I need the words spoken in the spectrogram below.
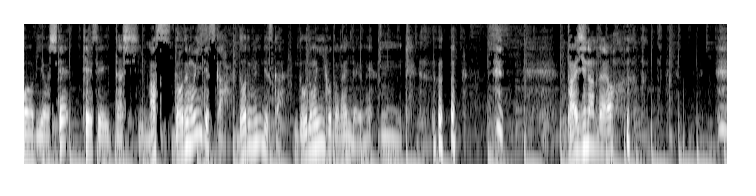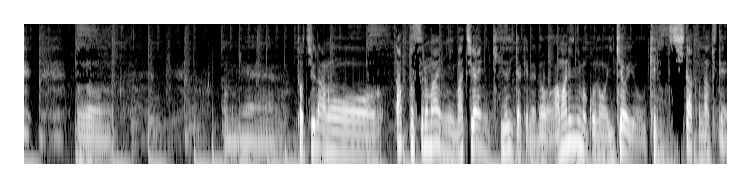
お詫びをして訂正いたします。どうでもいいですか？どうでもいいですか？どうでもいいことないんだよね。うん。大事なんだよ。うん。途中のあのー、アップする前に間違いに気づいたけれどあまりにもこの勢いを消したくなくて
